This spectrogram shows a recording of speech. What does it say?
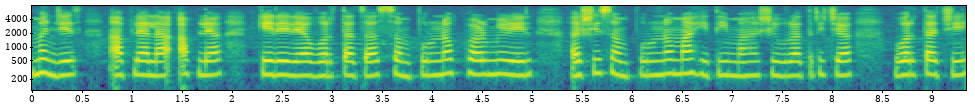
म्हणजेच आपल्याला आपल्या केलेल्या व्रताचा संपूर्ण फळ मिळेल, अशी संपूर्ण माहिती महाशिवरात्रीच्या व्रताची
